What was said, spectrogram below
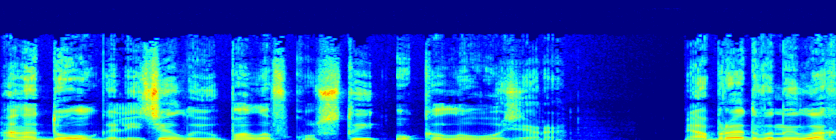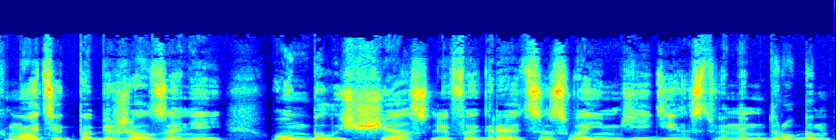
Она долго летела и упала в кусты около озера. Обрадованный лохматик побежал за ней. Он был счастлив играть со своим единственным другом,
